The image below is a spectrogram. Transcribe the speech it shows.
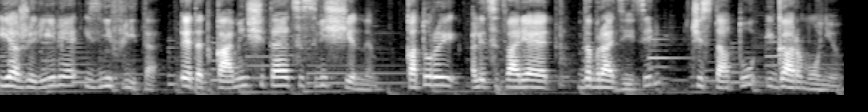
и ожерелья из нефрита. Этот камень считается священным, который олицетворяет добродетель, чистоту и гармонию.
